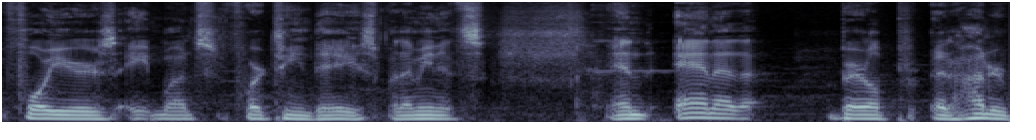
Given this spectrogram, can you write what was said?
four years, eight months, fourteen days. But I mean, it's and and at a barrel at 100,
